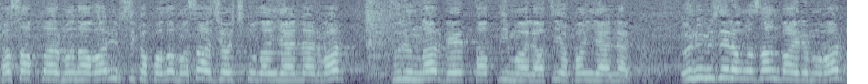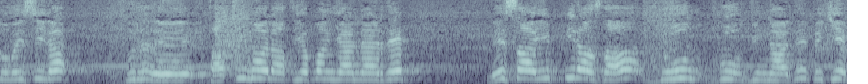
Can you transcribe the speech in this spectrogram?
kasaplar, manavlar hepsi kapalı ama sadece açık olan yerler var. Fırınlar ve tatlı imalatı yapan yerler. Önümüzde Ramazan bayramı var. Dolayısıyla fırın, e, tatlı imalatı yapan yerlerde mesai biraz daha yoğun bu günlerde. Peki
